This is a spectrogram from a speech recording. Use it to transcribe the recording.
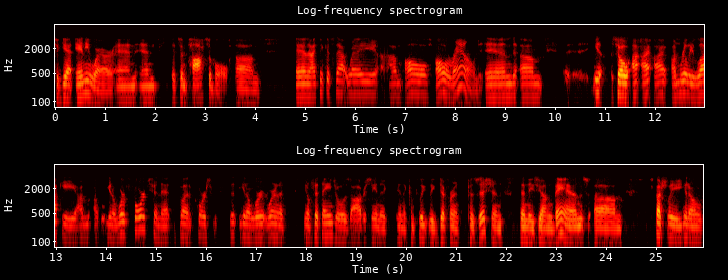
to get anywhere. And and it's impossible. Um and I think it's that way um, all all around. And um, you know, so I, I, I I'm really lucky. I'm you know we're fortunate, but of course you know we're we're in a you know Fifth Angel is obviously in a in a completely different position than these young bands, um, especially you know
